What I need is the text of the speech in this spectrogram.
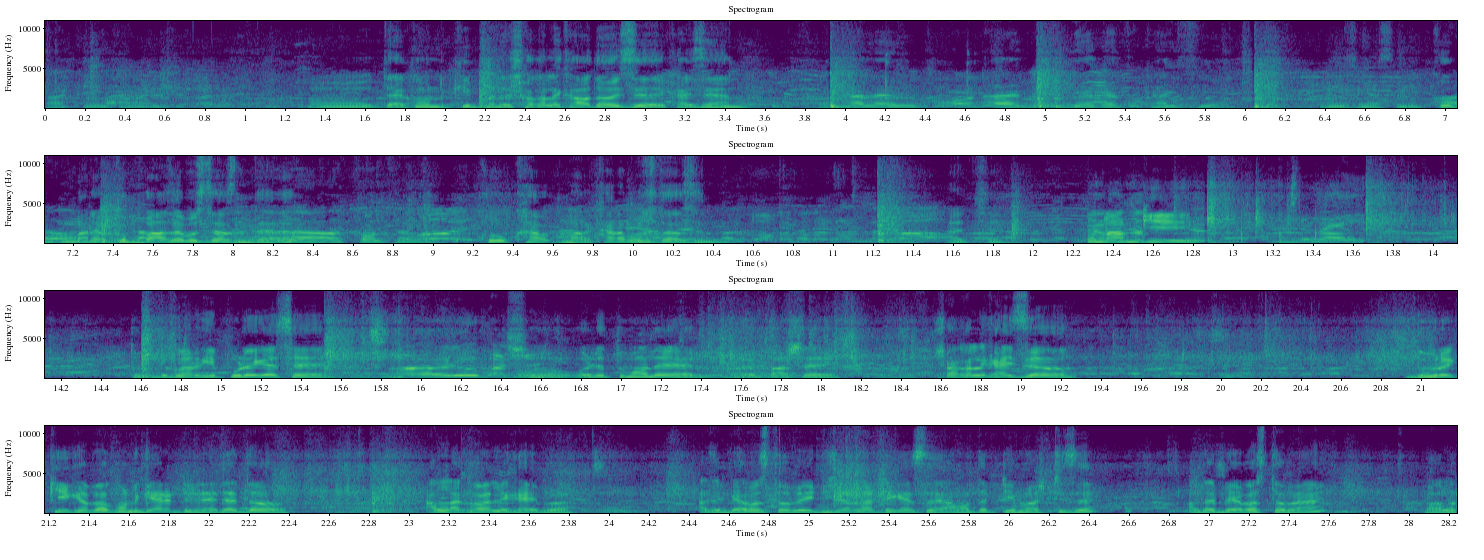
থাকি এখানে। ও, তো এখন কি মানে সকালে খাওয়া দাওয়া হয়েছে? খাইছেন? সকালে খাইছি। খুব মানে খুব বাজে অবস্থা আছেন তাই না? না খুব মানে খারাপ অবস্থা আছেন আচ্ছা। তোমার নাম কি? তোমাদের ঘর কি পড়ে গেছে? ও ওটা তোমাদের পাশে। সকালে খাইছো? দুপুরে কি খাবা কোনো গ্যারান্টি নেই তাই তো? আল্লাহ খাওয়ালে খাইবা। আচ্ছা ব্যবস্থা হবে ইনশাল্লাহ ঠিক আছে? আমাদের টিম আসতেছে। আমাদের ব্যবস্থা হবে হ্যাঁ? ভালো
